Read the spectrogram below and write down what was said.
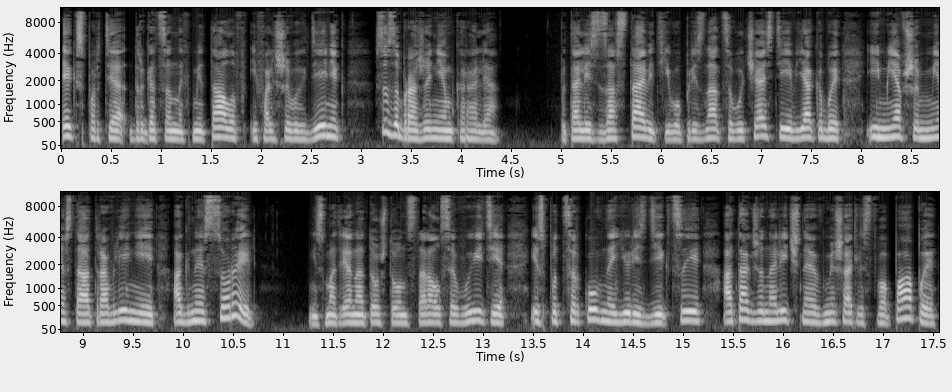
экспорте драгоценных металлов и фальшивых денег с изображением короля пытались заставить его признаться в участии в якобы имевшем место отравлении Агнес Сорель. Несмотря на то, что он старался выйти из-под церковной юрисдикции, а также на личное вмешательство папы,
